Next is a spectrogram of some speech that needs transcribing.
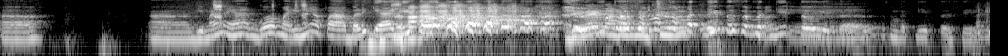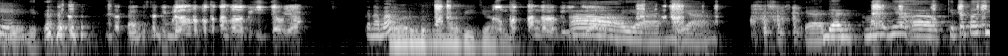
eh eh, gimana ya gue sama ini apa balik ya gitu Dilema dong sempet muncul. sempet gitu sempet Oke. gitu gitu sempet gitu sih Oke. gitu Tapi bisa dibilang rumput tetangga lebih hijau ya. kenapa Oh, rumput tangga lebih hijau. Rumput tetangga lebih hijau. Oh ya, ya, ya. Dan maksudnya eh, kita pasti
